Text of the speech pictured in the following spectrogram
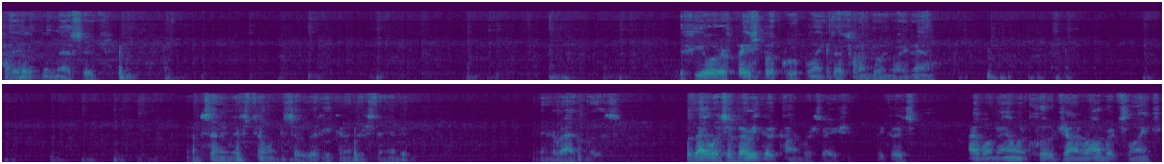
Title the message. With your Facebook group link. That's what I'm doing right now. I'm sending this to him so that he can understand it and interact with us. So that was a very good conversation because I will now include John Roberts' link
